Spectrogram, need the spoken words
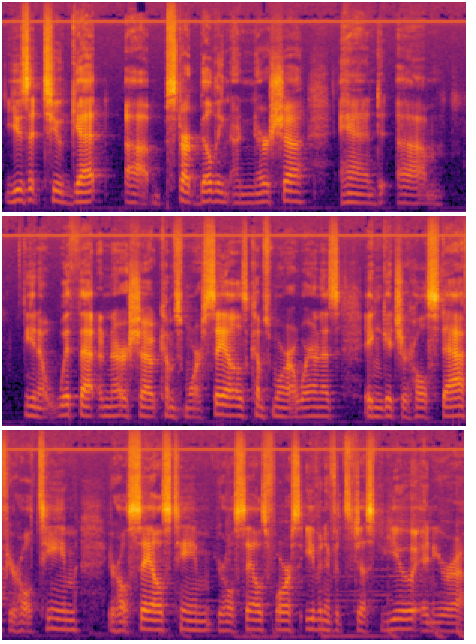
use it to get, uh, start building inertia and, um, you know, with that inertia comes more sales, comes more awareness. It can get your whole staff, your whole team, your whole sales team, your whole sales force, even if it's just you and you're an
